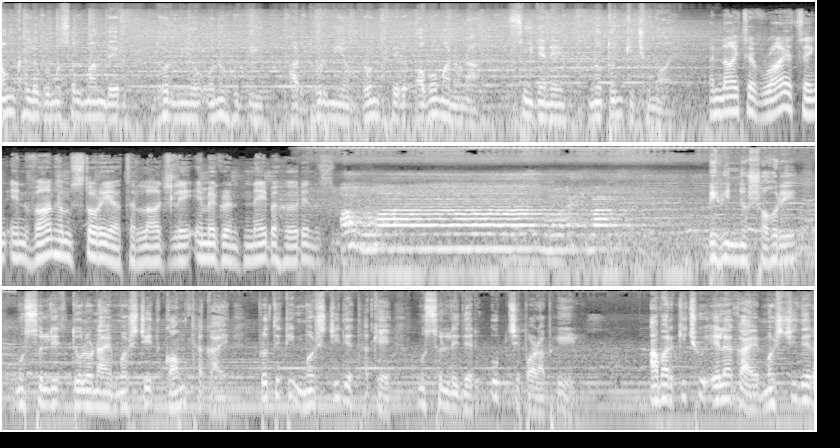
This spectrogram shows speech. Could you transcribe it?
সংখ্যালঘু মুসলমানদের ধর্মীয় অনুভূতি আর ধর্মীয় গ্রন্থের অবমাননা সুইডেনে নতুন কিছু নয়। A night of rioting in Varnhemstoriet, a largely immigrant neighborhood in the বিভিন্ন শহরে মুসল্লির তুলনায় মসজিদ কম থাকায় প্রতিটি মসজিদে থাকে মুসল্লিদের উপচে পড়া ভিড়। আবার কিছু এলাকায় মসজিদের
